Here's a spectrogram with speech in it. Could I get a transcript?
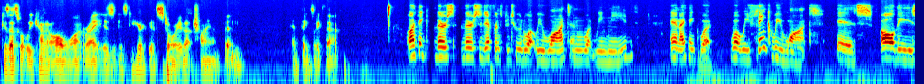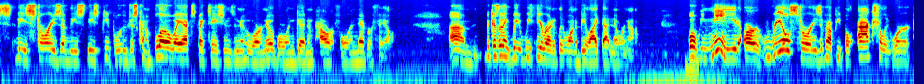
because that's what we kind of all want, right? Is is to hear a good story about triumph and and things like that. Well, I think there's there's a difference between what we want and what we need, and I think what what we think we want is all these these stories of these these people who just kind of blow away expectations and who are noble and good and powerful and never fail. Um, because I think we we theoretically want to be like that. No, we're not what we need are real stories of how people actually work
